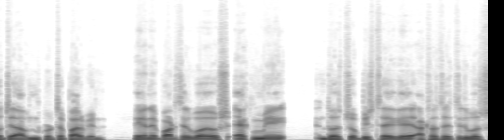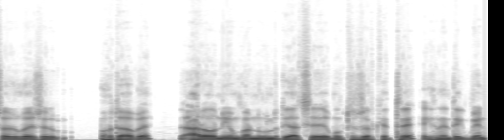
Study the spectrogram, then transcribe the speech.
হতে আবেদন করতে পারবেন। এখানে প্রার্থীর বয়স এক মে দু চব্বিশ থেকে আঠারো থেকে তিরিশ বছর বয়সের হতে হবে। আরও নিয়মকানুনগুলো দেওয়া আছে মুক্তিযোদ্ধার ক্ষেত্রে। এখানে দেখবেন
